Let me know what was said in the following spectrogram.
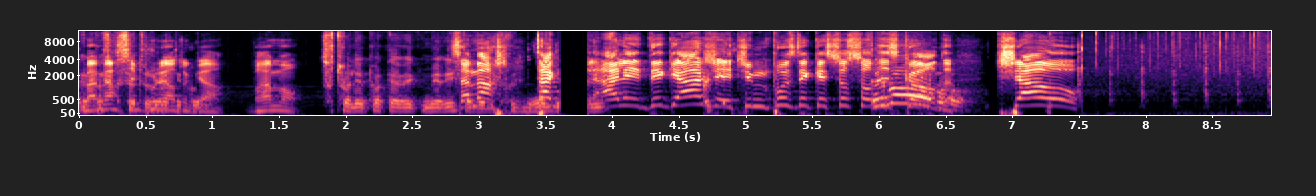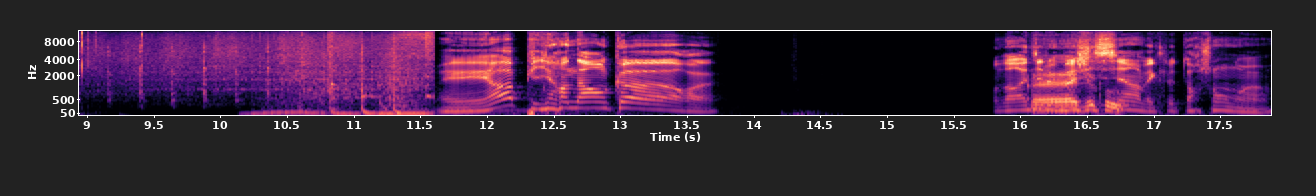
Et bah merci Poulet en tout cas, vraiment. Surtout à l'époque avec Mary. Ça marche. Ta allez dégage et tu me poses des questions sur Discord. Ciao. Et hop, il y en a encore. On aurait dit le euh, magicien avec le torchon. Euh.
